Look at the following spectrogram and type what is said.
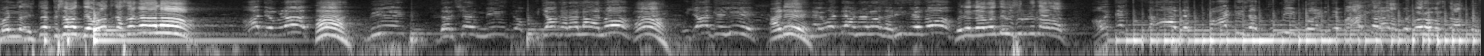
म्हण इथं कशा देवळात कसा काय आला? हा देवळात? हा. मी दर्शन मी पूजा करायला आलो. हा. पूजा केली. आणि? नैवेद्य आणायला घरी गेलो. म्हणजे नैवेद्य विसरून आलात? अहो ते पाटीला तुम्ही पण ते. बरोबर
